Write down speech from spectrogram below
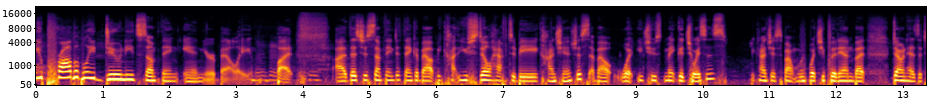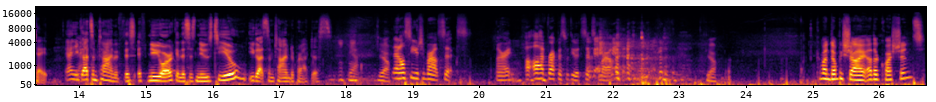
You probably do need something in your belly, but uh, that's just something to think about. Because you still have to be conscientious about what you choose to make good choices. Be conscious about wh- what you put in, but don't hesitate. And you Yeah. got some time. If this, if New York and this is news to you, you got some time to practice. Mm-hmm. Yeah. Yeah. And I'll see you tomorrow at six. All right. Mm-hmm. I'll I'll have breakfast with you at six tomorrow. Yeah. Come on, don't be shy. Other questions?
